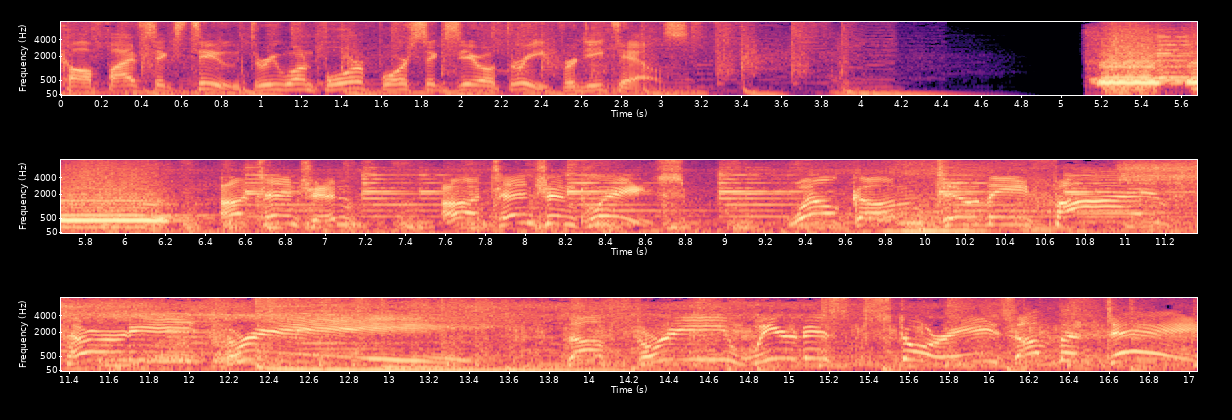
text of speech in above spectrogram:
Call 562 314 4603 for details. Attention! Attention, please! Welcome to the 533! The three weirdest stories of the day!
